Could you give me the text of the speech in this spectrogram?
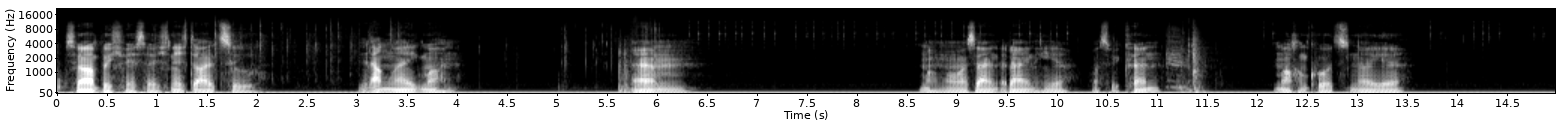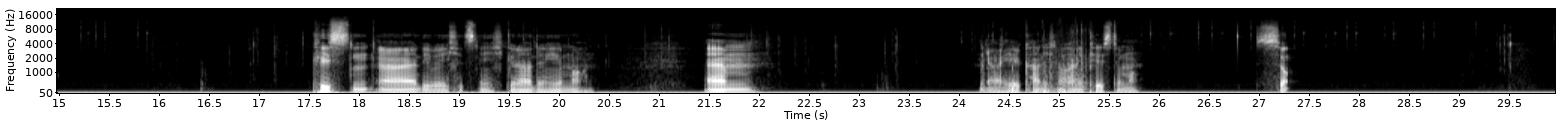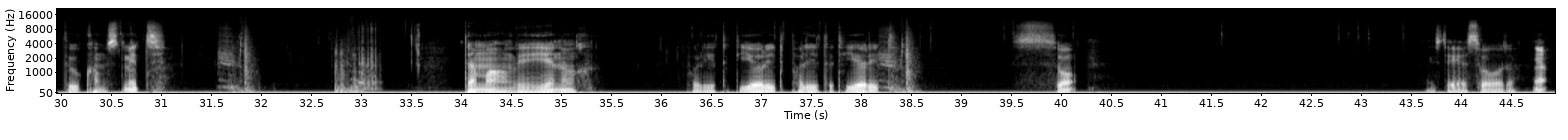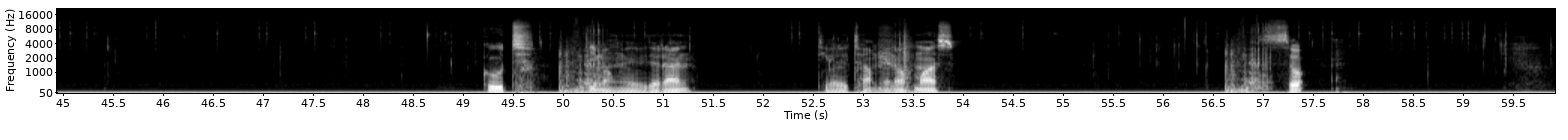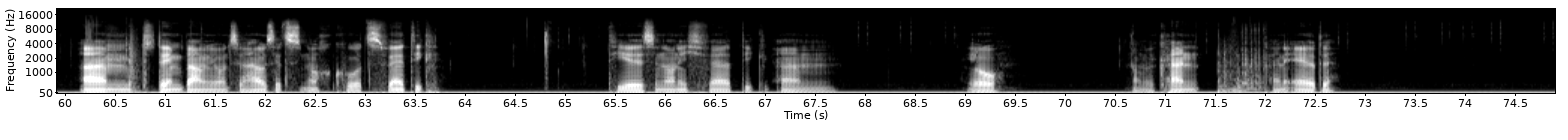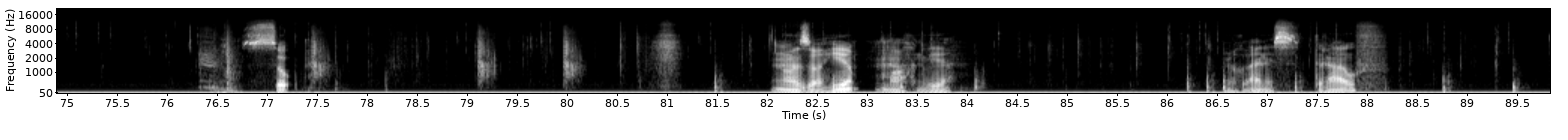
So, aber ich will es euch nicht allzu langweilig machen. Ähm, machen wir mal rein hier, was wir können. Machen kurz neue Kisten, äh, die will ich jetzt nicht gerade hier machen. Ähm, ja, hier kann ich noch eine Kiste machen. So. Du kommst mit. Dann machen wir hier noch polierte Diorit, polierte Diorit. So. Ist der so, oder? Ja. Gut, die machen wir wieder rein. Diorit haben wir nochmals. So. Ähm, mit dem bauen wir unser Haus jetzt noch kurz fertig. Tiere sind noch nicht fertig. Ähm, jo. Haben wir kein, keine Erde. So. Also hier machen wir noch eines drauf.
